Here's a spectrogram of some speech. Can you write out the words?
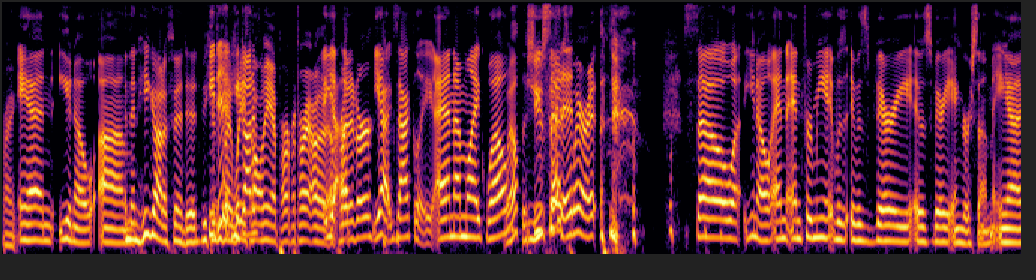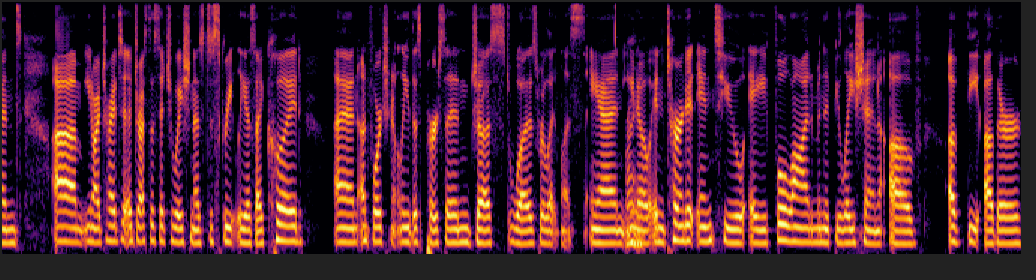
Right. and you know um, And then he got offended because did. he's like, He "What do you got call me a perpetrator, a yeah, uh, predator?" yeah, exactly. And I'm like, well, Well, the shoe you said says it. wear it. So you know, and and for me, it was it was very it was very angersome, and um, you know, I tried to address the situation as discreetly as I could. And unfortunately, this person just was relentless, and you know, and turned it into a full-on manipulation of of the other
